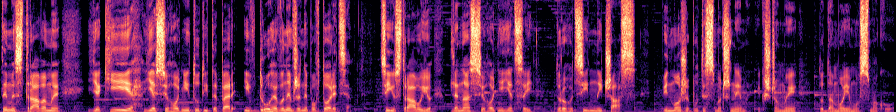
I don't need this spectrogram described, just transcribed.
тими стравами, які є сьогодні, тут і тепер, і вдруге вони вже не повторяться. Цією стравою для нас сьогодні є цей дорогоцінний час. Він може бути смачним, якщо ми додамо йому смаку.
